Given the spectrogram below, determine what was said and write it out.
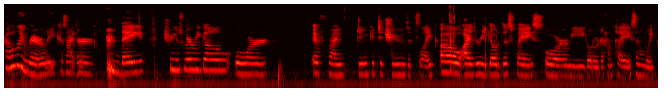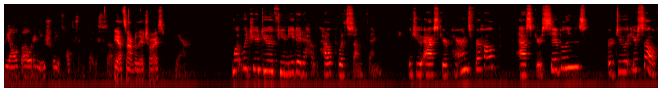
probably rarely, because either they choose where we go, or if I do get to choose, it's like, oh, either we go to this place or we go to a different place, and like we all vote, and usually it's all the same place. So Yeah, it's not really a choice. yeah. What would you do if you needed help with something? Would you ask your parents for help, ask your siblings, or do it yourself?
